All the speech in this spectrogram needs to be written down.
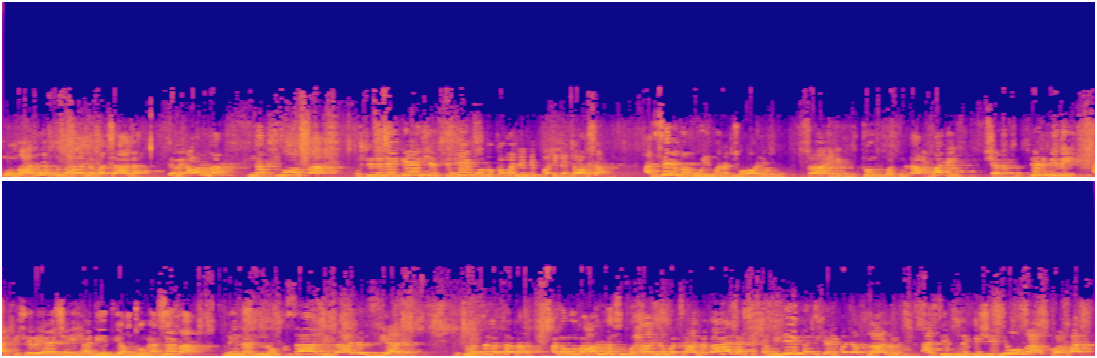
muomba Allah subhanahu wa ta'ala. Ewe Allah nakuomba usiniregeshe sehemu kama nilikuwa nimetoka asema huyu mwanachuoni sahibu tuhfatul ahwadi sharh at-tirmidhi akisherehesha hii hadithi ya mtume asema minan nuqsani ba'da ziyada. Mtume sallallahu alayhi wasallam anaomba Allah subhanahu wa ta'ala baada shakamilika katika ibada fulani asimregeshe nyuma kwamba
